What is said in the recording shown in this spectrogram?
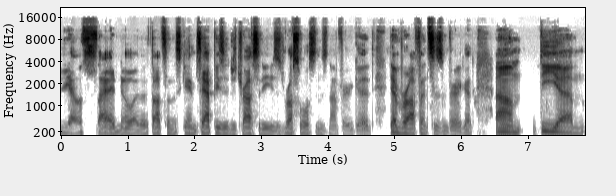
yeah. Let's. I had no other thoughts on this game. Zappe's at atrocities. Russell Wilson's not very good. Denver offense isn't very good. Um, the um,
